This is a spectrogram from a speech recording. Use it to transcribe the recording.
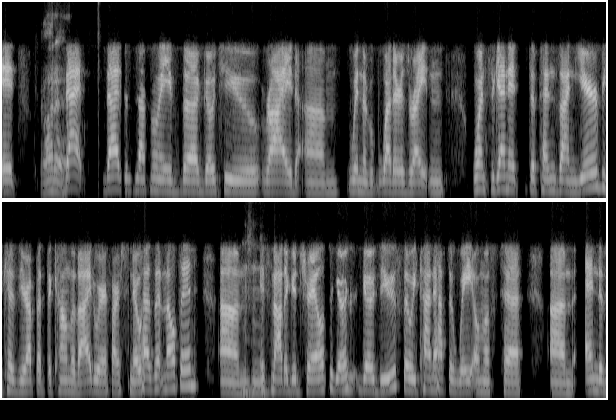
it's it. that that is definitely the go-to ride um, when the weather is right. And once again, it depends on year because you're up at the Continental Divide, where if our snow hasn't melted, um, mm-hmm. it's not a good trail to go go do. So we kind of have to wait almost to um, end of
